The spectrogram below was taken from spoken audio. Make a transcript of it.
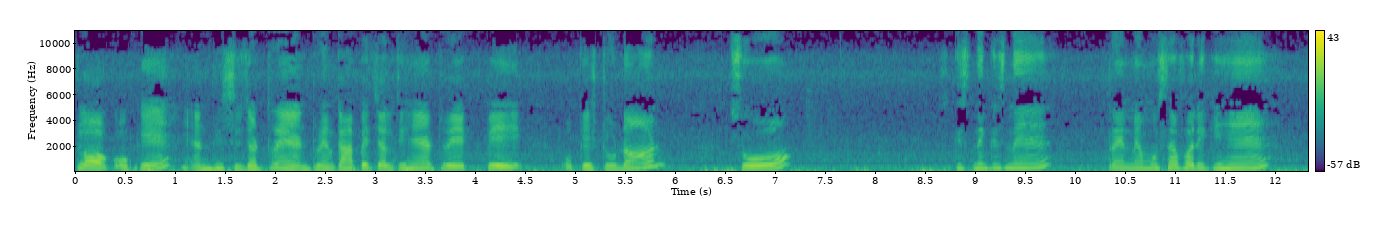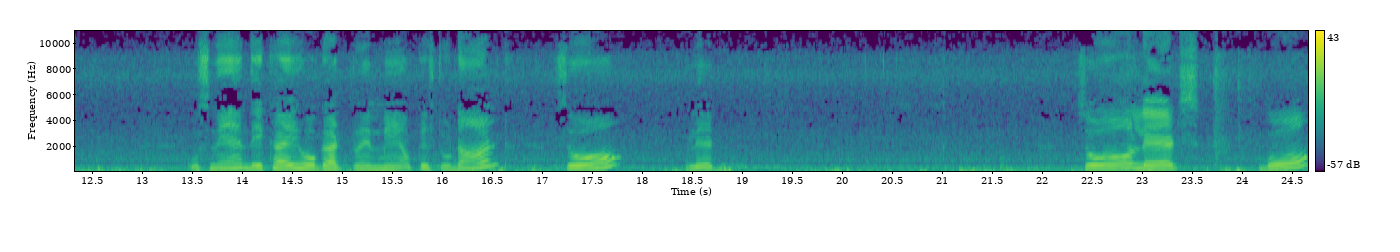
clock okay and this is a train train कहाँ पे चलती है? ट्रैक पे ओके स्टूडेंट सो किसने किसने ट्रेन में मुसाफरी की है? उसने देखा ही होगा ट्रेन में okay student so let so let's go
